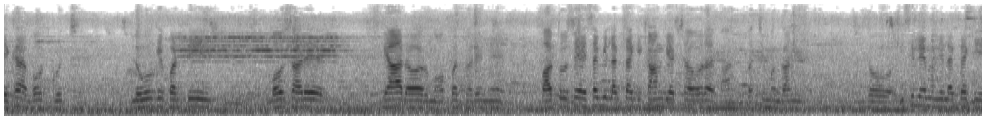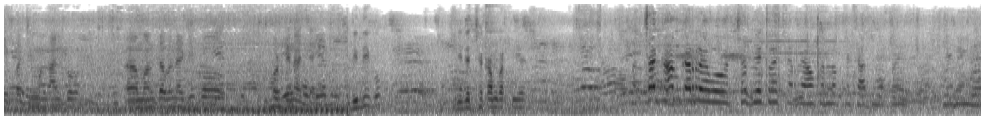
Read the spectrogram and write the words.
देखा है बहुत कुछ। लोगों के प्रति बहुत सारे प्यार और मोहब्बत भरे में। बातों से ऐसा भी लगता है कि काम भी अच्छा हो रहा है पश्चिम बंगाल में। तो इसीलिए मुझे लगता है कि पश्चिम बंगाल को ममता बनर्जी को वोट देना चाहिए। दीदी को? दीदी अच्छा काम करती है। अच्छा काम कर रहे हैं वो अच्छा देख रेख कर रहे हैं लोग के साथ में ये नहीं है।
